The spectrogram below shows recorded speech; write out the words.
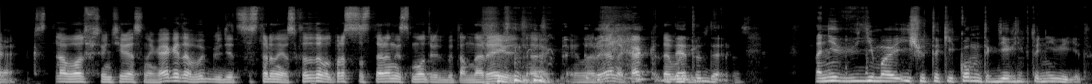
тебя. кстати, вот что интересно, как это выглядит со стороны? Если кто-то вот просто со стороны смотрит бы там на Рэя или на Кайло Рена, как это Да, выглядит? да. просто? Они, видимо, ищут такие комнаты, где их никто не видит.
